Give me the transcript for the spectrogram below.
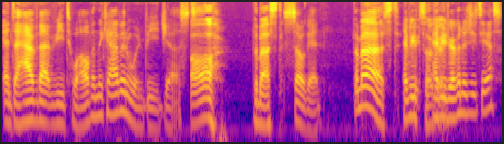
And to have that V12 in the cabin would be just Oh, the best. so good. The best. Have you so have you driven a GTS?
